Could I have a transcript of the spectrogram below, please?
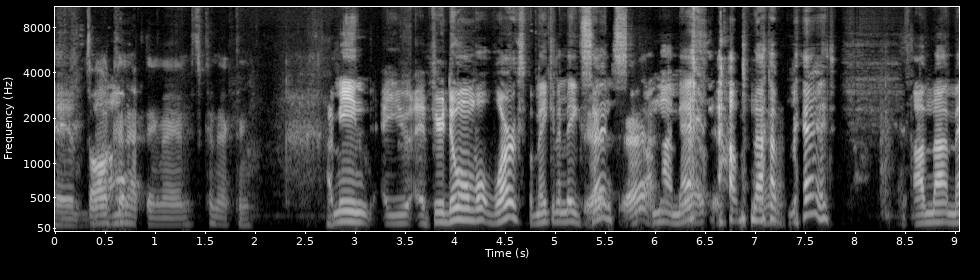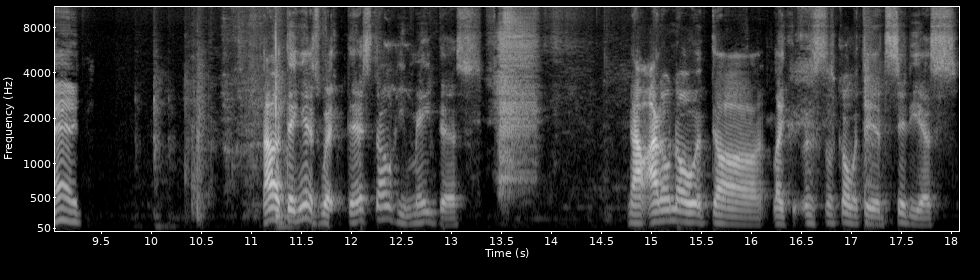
it's all connecting, man. It's connecting. I mean, you if you're doing what works but making it make Yeah, sense, yeah, I'm not yeah, mad. I'm not mad. I'm not mad. Now the thing is, with this though, he made this. Now I don't know if the like let's, let's go with the Insidious,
